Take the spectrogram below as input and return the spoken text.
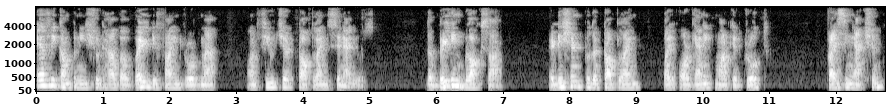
Every company should have a well-defined roadmap on future top-line scenarios. The building blocks are addition to the top line by organic market growth, pricing action,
